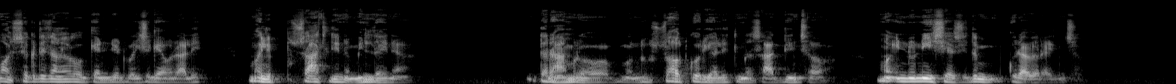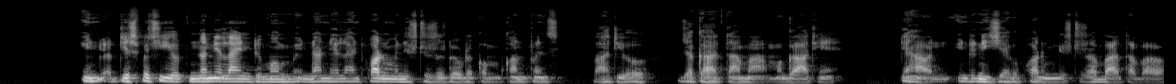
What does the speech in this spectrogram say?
म सेक्रेटरी जनरलको क्यान्डिडेट भइसक्यो हुनाले मैले साथ लिन मिल्दैन। तर हाम्रो साउथ कोरियाले तिमीलाई साथ दिन्छ। म इन्डोनेसियासित कुरा गराइदिन्छु। इन त्यसपछि यो Non Aligned Movement Non Aligned foreign मिनिस्टर्सहरूको एउटा कम् कन्फरेन्स भएको थियो जकार्तामा म गएको थिएँ। त्यहाँ इन्डोनेसियाको फरेन मिनिस्टरसँग वार्ता भयो।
